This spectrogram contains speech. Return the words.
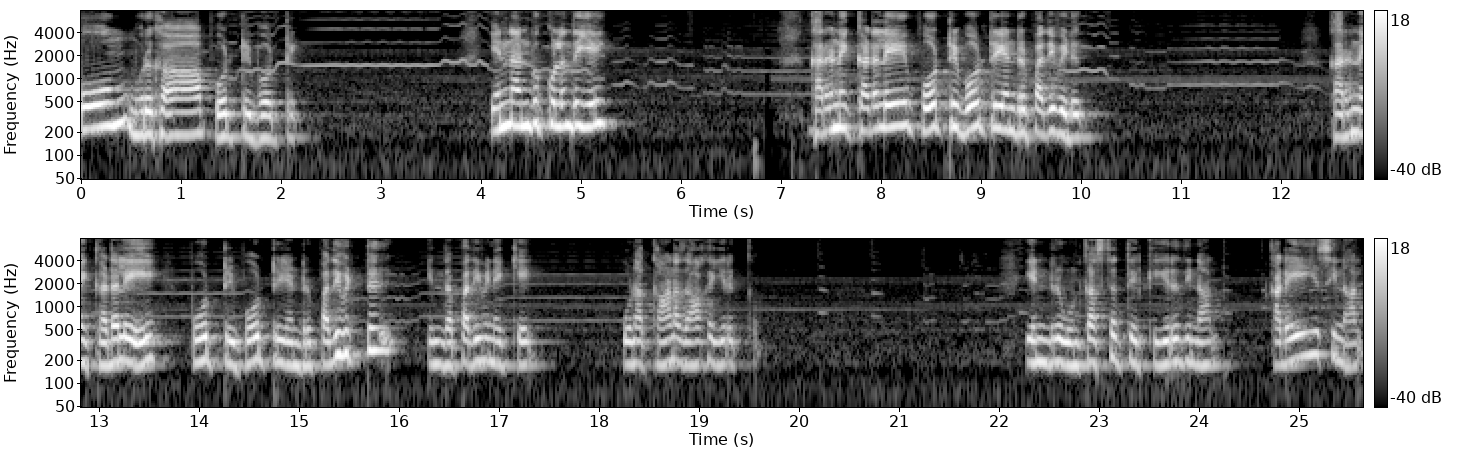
ஓம் முருகா போற்றி போற்றி. என் அன்பு குழந்தையே கருணை கடலே போற்றி போற்றி என்று பதிவிடு. கருணை கடலே போற்றி போற்றி என்று பதிவிட்டு இந்த பதிவினை கேள். உனக்கானதாக இருக்கும். என்று உன் கஷ்டத்திற்கு இறுதி நாள் கடைசி நாள்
